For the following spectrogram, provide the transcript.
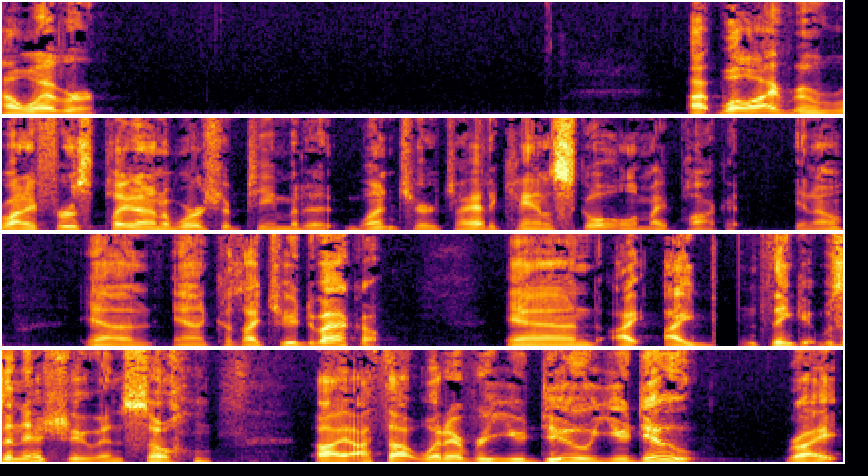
However, I, well, I remember when I first played on a worship team at a, one church, I had a can of Skoal in my pocket, you know, and because I chewed tobacco. And I, I didn't think it was an issue. And so I, I thought, whatever you do, you do, right?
